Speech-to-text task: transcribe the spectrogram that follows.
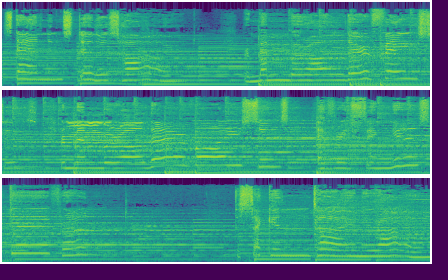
standing still is hard. Remember all their faces, remember all their voices. Everything is different the second time around.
